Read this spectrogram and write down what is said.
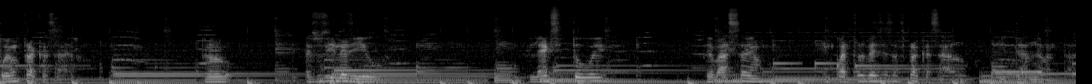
pueden fracasar. Pero eso sí les digo, el éxito, güey, se basa en, cuántas veces has fracasado y te has levantado.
